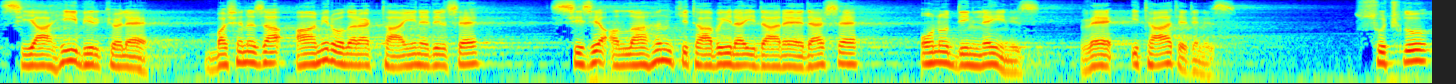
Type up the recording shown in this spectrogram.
siyahi bir köle, başınıza amir olarak tayin edilse, sizi Allah'ın kitabıyla idare ederse, onu dinleyiniz ve itaat ediniz. Suçlu,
